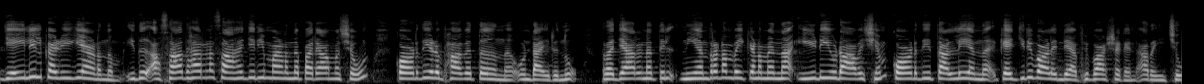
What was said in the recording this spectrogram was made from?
ജയിലിൽ കഴിയുകയാണെന്നും ഇത് അസാധാരണ സാഹചര്യമാണെന്ന പരാമർശവും കോടതിയുടെ ഭാഗത്ത് നിന്ന് ഉണ്ടായിരുന്നു. പ്രചാരണത്തിൽ നിയന്ത്രണം വയ്ക്കണമെന്ന ഇ ഡിയുടെ ആവശ്യം കോടതി തള്ളിയെന്ന് കെജ്രിവാളിന്റെ അഭിഭാഷകൻ അറിയിച്ചു.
